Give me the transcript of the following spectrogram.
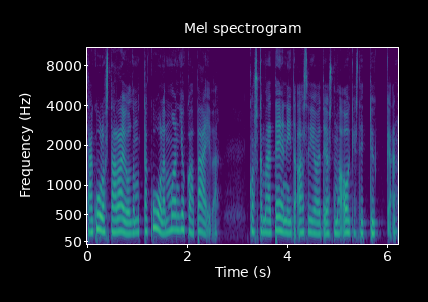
tämä kuulostaa rajulta, mutta kuolemaan joka päivä, koska mä teen niitä asioita, joista mä oikeasti tykkään.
